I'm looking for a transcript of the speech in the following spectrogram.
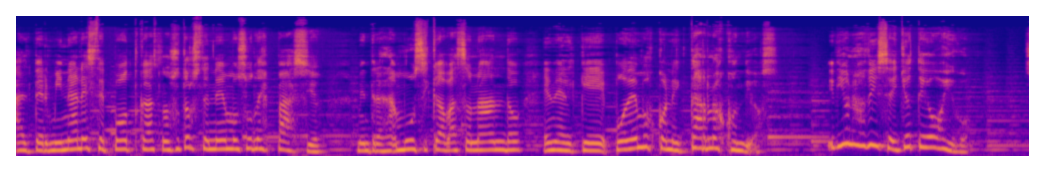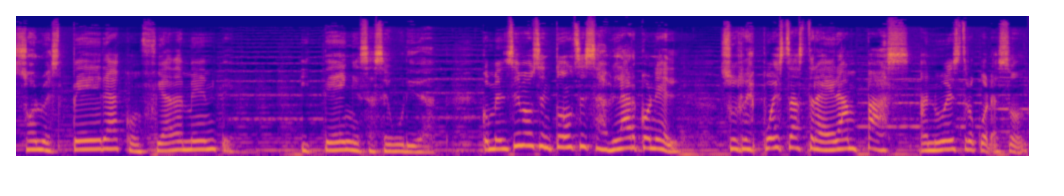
Al terminar este podcast, nosotros tenemos un espacio, mientras la música va sonando, en el que podemos conectarnos con Dios. Y Dios nos dice, yo te oigo, solo espera confiadamente y ten esa seguridad. Comencemos entonces a hablar con Él. Sus respuestas traerán paz a nuestro corazón.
